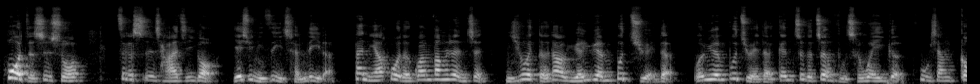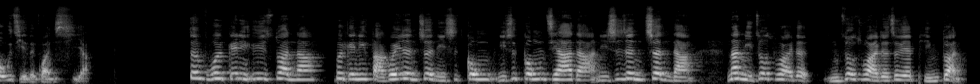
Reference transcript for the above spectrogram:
或者是说这个事实查核机构，也许你自己成立了，但你要获得官方认证，你就会得到源源不绝的、源源不绝的跟这个政府成为一个互相勾结的关系啊。政府会给你预算呐、啊，会给你法规认证，你是公你是公家的、啊，你是认证的、啊，那你做出来的你做出来的这些评断。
